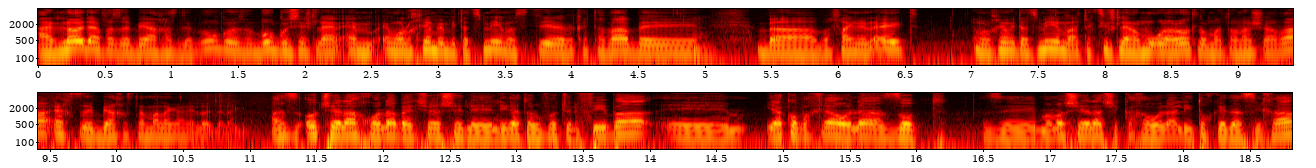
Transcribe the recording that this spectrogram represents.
אני לא יודע איפה זה ביחס לבורגוס, ובורגוס יש להם, הם, הם הולכים ומתעצמים, עשיתי להם כתבה ב, כן. ב, בפיינל 8, הם הולכים ומתעצמים, התקציב שלהם אמור לעלות לעומת העונה שעברה, איך זה ביחס למלאגה אני לא יודע להגיד. אז עוד שאלה אחרונה בהקשר של אה, ליגת האלופות של פיבה. אה, יעקב, אחרי העונה הזאת, זה ממש שאלה שככה עולה לי תוך כדי השיחה.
